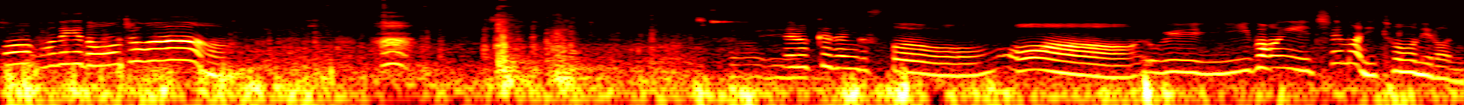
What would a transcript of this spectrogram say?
와 분위기 너무 좋아. 헉, 이렇게 생겼어요. 와 여기 이 방이 72,000원이라니.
